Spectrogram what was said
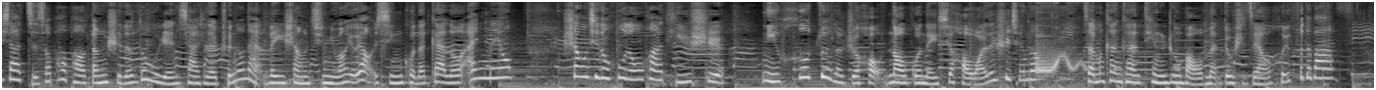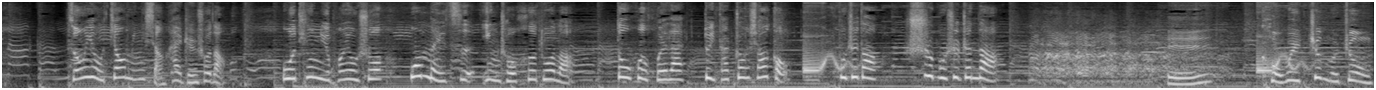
谢下紫色泡泡当时的路人下下的纯牛奶喂上期女网友要辛苦的盖楼，爱你们哟！上期的互动话题是你喝醉了之后闹过哪些好玩的事情呢？咱们看看听众宝宝们都是怎样回复的吧。总有刁民想害朕说道：“我听女朋友说，我每次应酬喝多了都会回来对她装小狗，不知道是不是真的？”诶，口味这么重，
